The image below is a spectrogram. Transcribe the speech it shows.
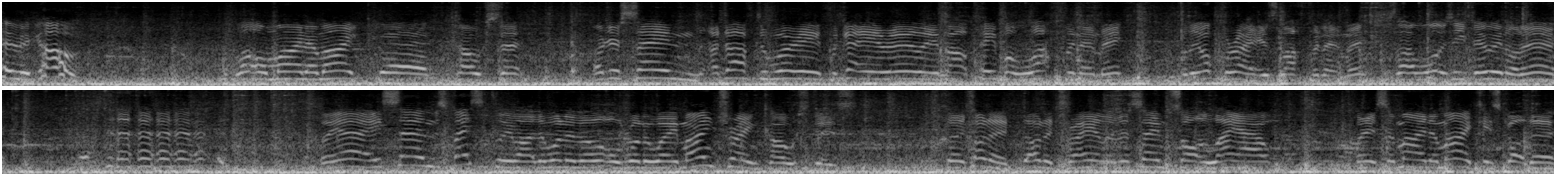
Here we go. Little Miner Mike uh, coaster. I'm just saying, I don't have to worry if I get here early about people laughing at me, but the operator's laughing at me. It's like, what is he doing on here? But yeah, it's, um, it's basically like the one of the little runaway mine train coasters. So it's on a, on a trailer, the same sort of layout, but it's a Miner Mike, it's got the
